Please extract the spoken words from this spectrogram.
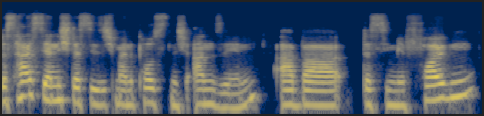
Das heißt ja nicht, dass sie sich meine Posts nicht ansehen, aber dass sie mir folgen,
